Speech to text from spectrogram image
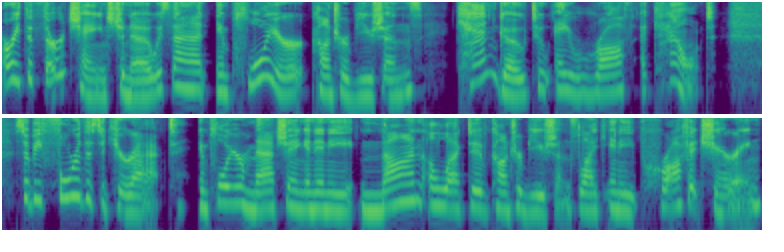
All right, the third change to know is that employer contributions can go to a Roth account. So, before the Secure Act, employer matching and any non elective contributions, like any profit sharing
